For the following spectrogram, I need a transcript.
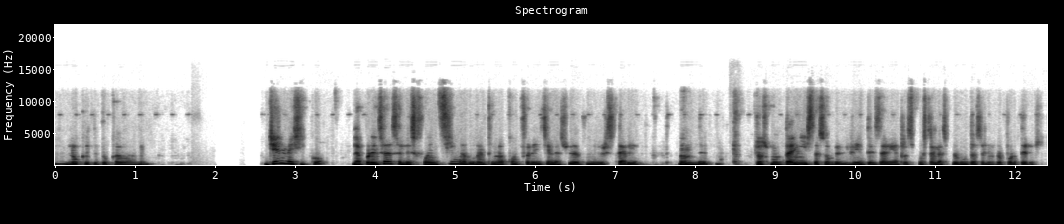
lo que te tocaba. ¿no? Ya en México, la prensa se les fue encima durante una conferencia en la ciudad universitaria, donde los montañistas sobrevivientes darían respuesta a las preguntas de los reporteros.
